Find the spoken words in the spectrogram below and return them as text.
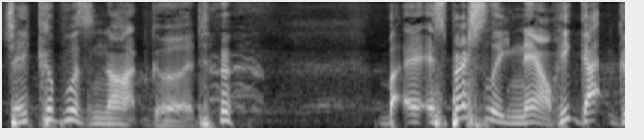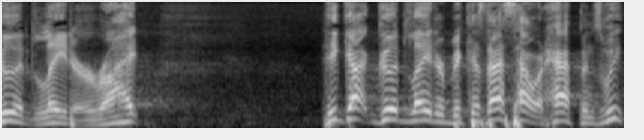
Jacob was not good. but eh, especially now. He got good later, right? He got good later because that's how it happens. We,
